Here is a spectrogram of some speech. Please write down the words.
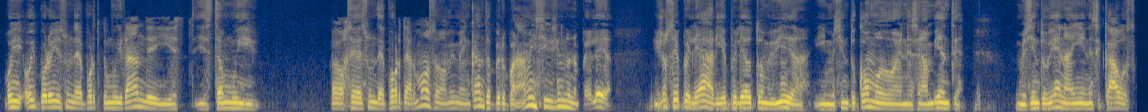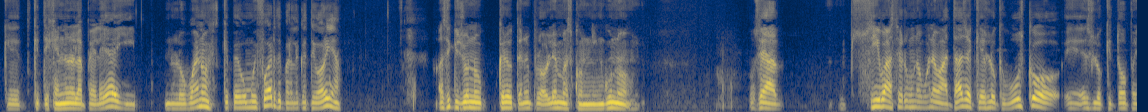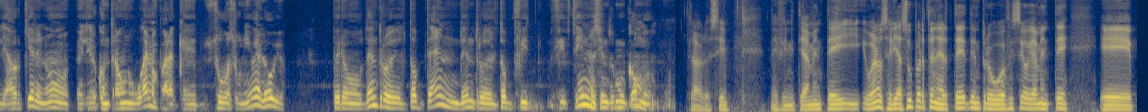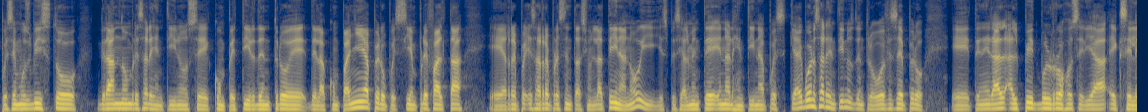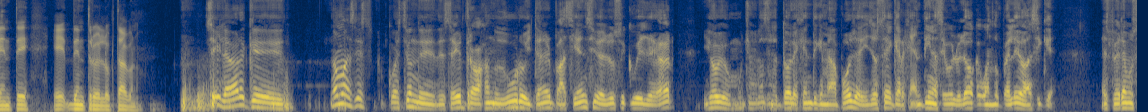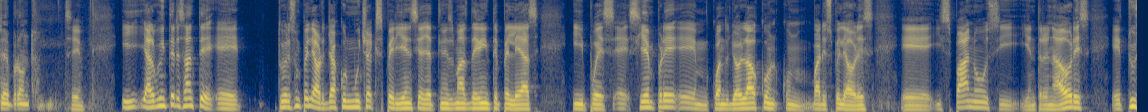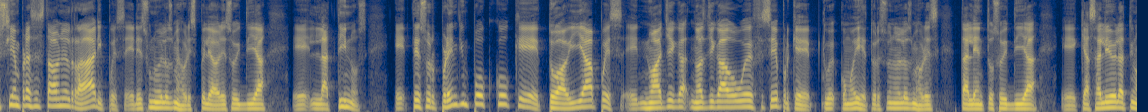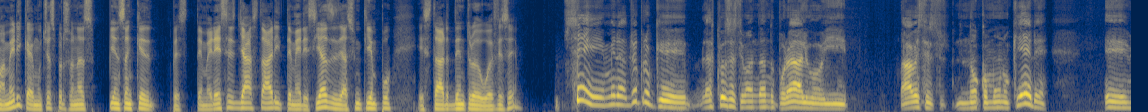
hoy, hoy por hoy es un deporte muy grande y, es- y está muy, O sea, es un deporte hermoso, a mí me encanta, pero para mí sigue siendo una pelea. Y yo sé pelear y he peleado toda mi vida y me siento cómodo en ese ambiente. Me siento bien ahí en ese caos que, que te genera la pelea y lo bueno es que pego muy fuerte para la categoría. Así que yo no creo tener problemas con ninguno. O sea, si va a ser una buena batalla, que es lo que busco, eh, es lo que todo peleador quiere, ¿no? Pelear contra uno bueno para que suba su nivel, obvio. Pero dentro del top 10, dentro del top 15, me siento muy cómodo. Claro, sí. Definitivamente, y, bueno, sería súper tenerte dentro de UFC, obviamente, eh, pues hemos visto gran nombres argentinos eh, competir dentro de, la compañía, pero pues siempre falta eh, esa representación latina, ¿no? Y, especialmente en Argentina, pues que hay buenos argentinos dentro de UFC, pero tener al, Pitbull rojo sería excelente dentro del octágono. Sí, la verdad que nomás es cuestión de seguir trabajando duro y tener paciencia, yo sé que voy a llegar y obvio, muchas gracias a toda la gente que me apoya. Y yo sé que Argentina se vuelve loca cuando peleo, así que esperemos de pronto. Sí. Y, algo interesante, eh, tú eres un peleador ya con mucha experiencia, ya tienes más de 20 peleas. Y pues eh, siempre em, cuando yo he hablado con, con varios peleadores eh, hispanos y, y entrenadores, tú siempre has estado en el radar y pues eres uno de los mejores peleadores hoy día latinos. Eh, ¿Te sorprende un poco que todavía pues eh, no, has llegado, no has llegado a UFC? Porque, tú, como dije, tú eres uno de los mejores talentos hoy día eh, que ha salido de Latinoamérica y muchas personas piensan que pues, te mereces ya estar y te merecías desde hace un tiempo estar dentro de UFC. Sí, mira, yo creo que las cosas se van dando por algo y a veces no como uno quiere.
